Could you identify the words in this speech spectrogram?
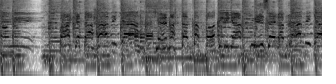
μας ενώνει Πάχε τα άδεια γεμάτα τα ποτήρια Μίζερα βράδια,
